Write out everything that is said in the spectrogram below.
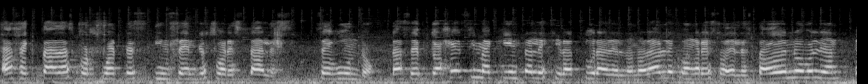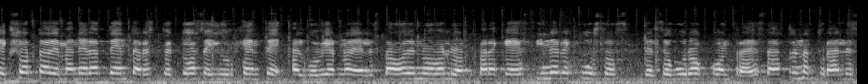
afectadas por fuertes incendios forestales. Segundo, la 75 legislatura del Honorable Congreso del Estado de Nuevo León exhorta de manera atenta, respetuosa y urgente al gobierno del Estado de Nuevo León para que destine recursos del seguro contra desastres naturales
